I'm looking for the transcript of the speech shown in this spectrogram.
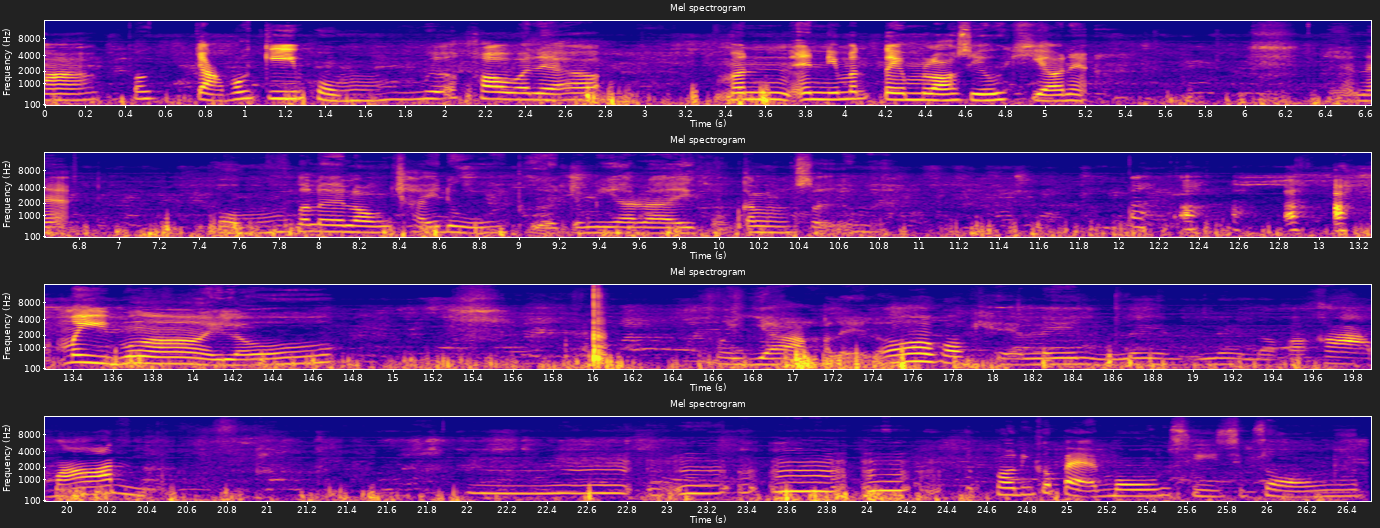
มาจากเมื่อกี้ผมเลือเข้าไปแล้ว มันอันนี้มันเต็มรอสีเขียวเนี่ยเนี่ยเนี่ยผมก็เลยลองใช้ดูเผื่อจะมีอะไรของกำลังเสริมอะอะอะอะ ไม่เมื่อยหรอกไม่ยากอะไรหรอกก็แค่เล่นเล่นเล่นแล้วก็ฆ่ามันตอนนี้ก็แปดโมงสี่สิบสองครับ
